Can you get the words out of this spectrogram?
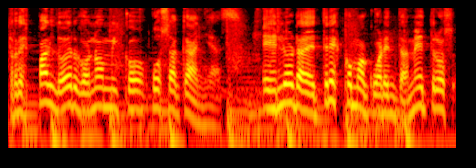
respaldo ergonómico, posacañas. Eslora de 3,40 metros,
